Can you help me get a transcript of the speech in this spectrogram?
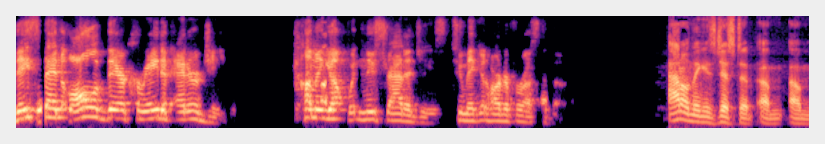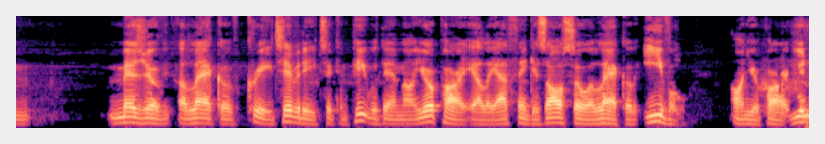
they spend all of their creative energy coming up with new strategies to make it harder for us to vote. I don't think it's just a, a, a measure of a lack of creativity to compete with them on your part, Elie. I think it's also a lack of evil on your part. You,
